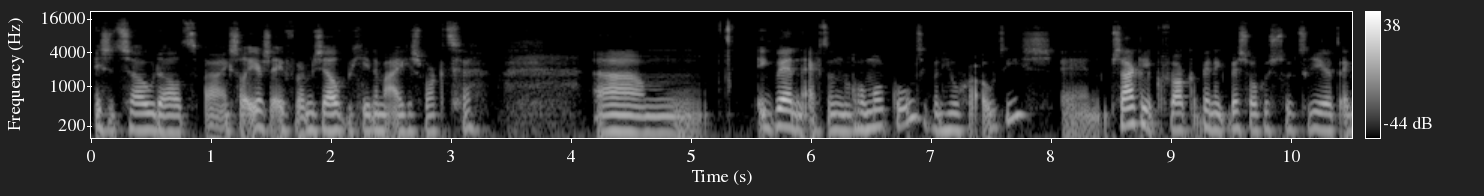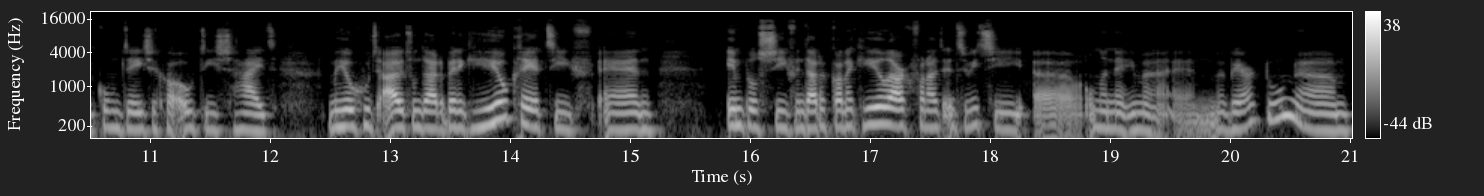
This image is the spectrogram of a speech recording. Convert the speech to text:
is het zo dat. Uh, ik zal eerst even bij mezelf beginnen, mijn eigen zwakte. Um, ik ben echt een rommelkont. Ik ben heel chaotisch. En op zakelijk vlak ben ik best wel gestructureerd. En komt deze chaotischheid me heel goed uit. Want daardoor ben ik heel creatief en impulsief. En daardoor kan ik heel erg vanuit intuïtie uh, ondernemen en mijn werk doen. Um,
